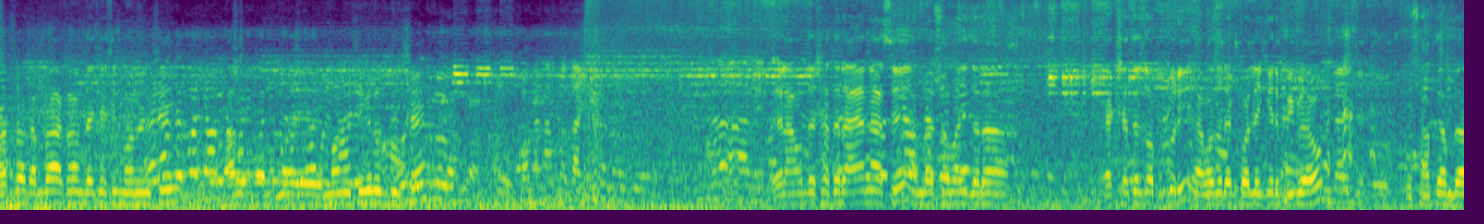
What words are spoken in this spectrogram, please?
দর্শক, আমরা এখন যাইতেছি ময়মনসিং এর উদ্দেশ্যে। আমাদের সাথে রায়ান আছে। আমরা সবাই যারা একসাথে জব করি, আমাদের এক কলিগের বিবাহ। সাথে আমরা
